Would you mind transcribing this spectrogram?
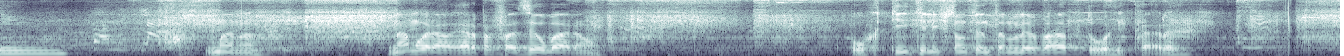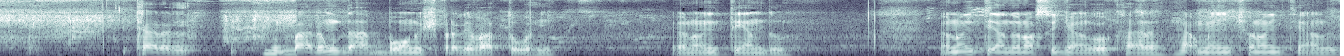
Lá. Mano, na moral, era pra fazer o barão. Por que, que eles estão tentando levar a torre, cara? Cara, o barão dá bônus pra levar a torre. Eu não entendo. Eu não entendo o nosso jungle, cara. Realmente eu não entendo.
